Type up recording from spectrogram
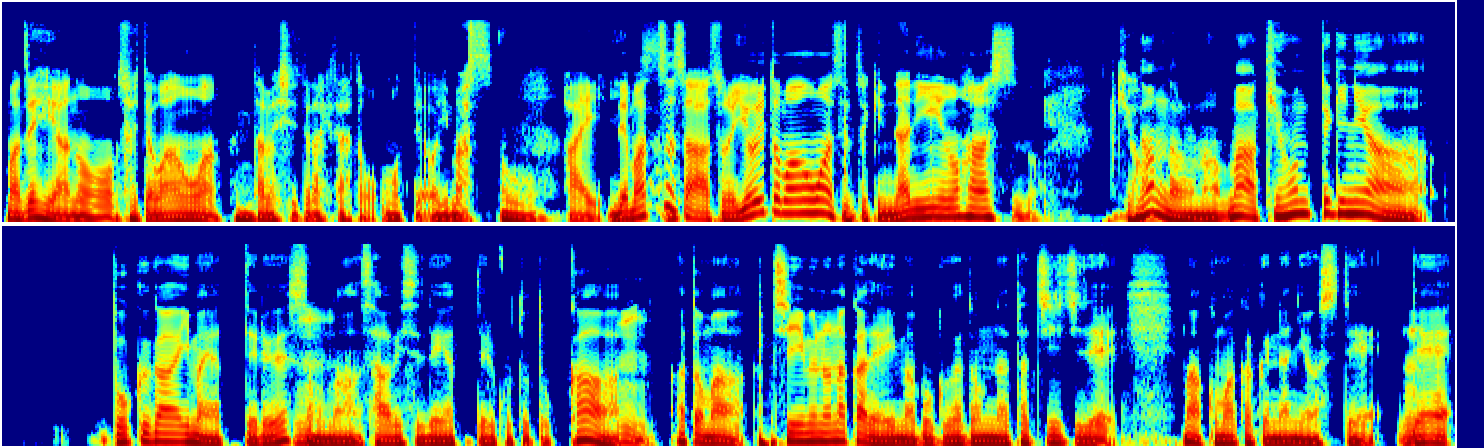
まあぜひあの、そういったワンオンワン試していただけたらと思っております。おうはい。ですねで、マッさ、その、よりとワンオンワンするときに何の話すんの？基本。なんだろうな。まあ、基本的には、僕が今やってる、そのまあサービスでやってることとか、うん。あとまあ、チームの中で今僕がどんな立ち位置で、まあ細かく何をして、うんで、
